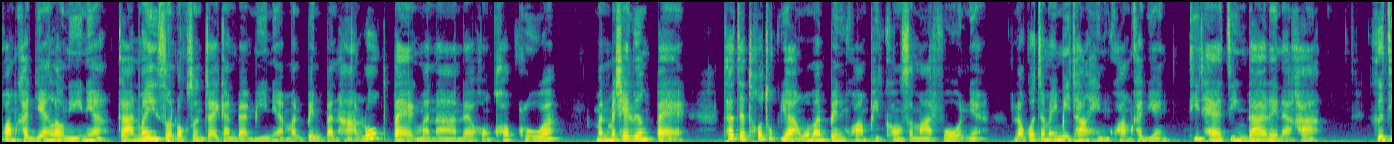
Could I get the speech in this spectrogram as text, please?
ความขัดแย้งเหล่านี้เนี่ย การไม่สนอกสนใจกันแบบนี้เนี่ย มันเป็นปัญหาโลกแตกมานานแล้วของครอบครัว มันไม่ใช่เรื่องแปลก ถ้าจะโทษทุกอย่างว่ามันเป็นความผิดของสมาร์ทโฟนเนี่ย เราก็จะไม่มีทางเห็นความขัดแย้งที่แท้จริงได้เลยนะคะ คือจ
